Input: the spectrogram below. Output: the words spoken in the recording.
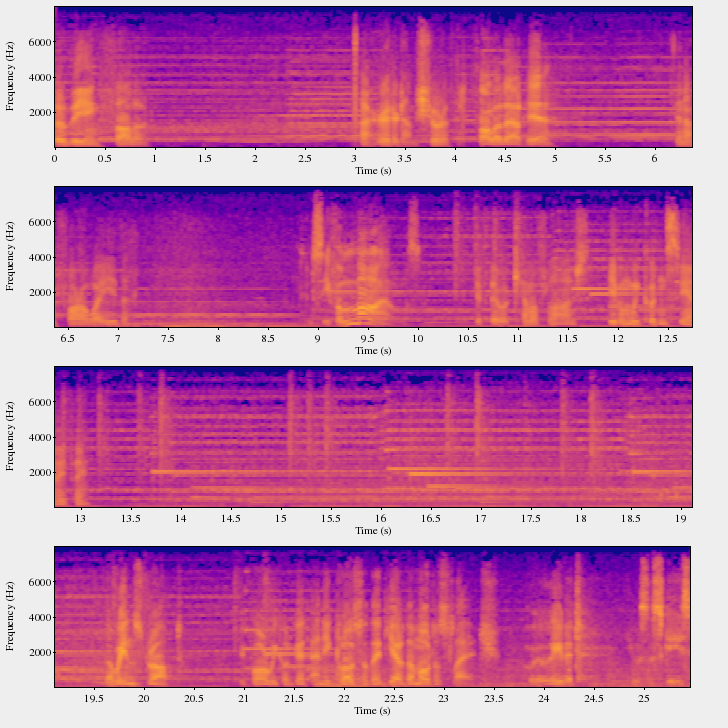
We're being followed. I heard it, I'm sure of it. Followed out here. They're not far away either. You can see for miles. If they were camouflaged, even we couldn't see anything. The wind's dropped. Before we could get any closer, they'd hear the motor sledge. We'll leave it. Use the skis.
